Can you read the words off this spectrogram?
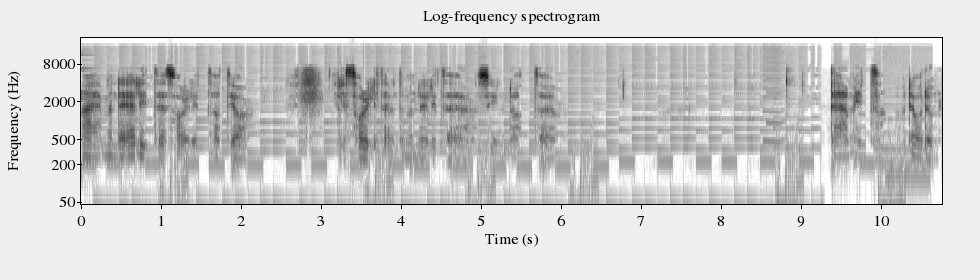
Nej, men det är lite sorgligt att jag eller sorgligt är det inte, men det är lite synd att... Eh, uh... Damn it. Det var dumt.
